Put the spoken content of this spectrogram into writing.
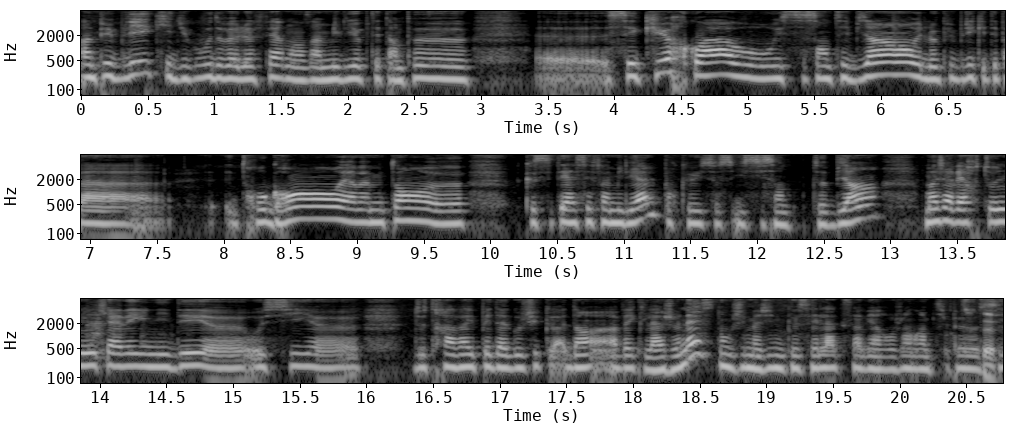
un public qui du coup devait le faire dans un milieu peut-être un peu euh, sécure quoi où il se sentait bien le public n'était pas trop grand et en même temps euh, que c'était assez familial pour qu'ils s'y sentent bien. Moi, j'avais retenu qu'il y avait une idée euh, aussi euh, de travail pédagogique dans, avec la jeunesse, donc j'imagine que c'est là que ça vient rejoindre un petit peu aussi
